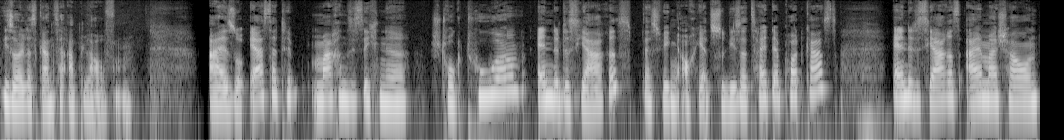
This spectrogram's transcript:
Wie soll das Ganze ablaufen? Also, erster Tipp, machen Sie sich eine Struktur Ende des Jahres, deswegen auch jetzt zu dieser Zeit der Podcast. Ende des Jahres einmal schauen,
